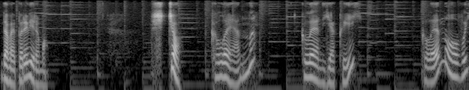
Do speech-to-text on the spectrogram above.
Давай перевіримо. Що клен Клен який? Кленовий.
